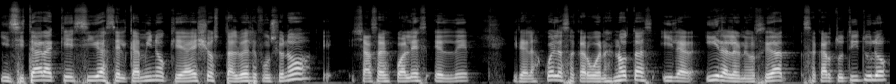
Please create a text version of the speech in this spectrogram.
incitar a que sigas el camino que a ellos tal vez les funcionó. Eh, ya sabes cuál es el de ir a la escuela, sacar buenas notas, ir a, ir a la universidad, sacar tu título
